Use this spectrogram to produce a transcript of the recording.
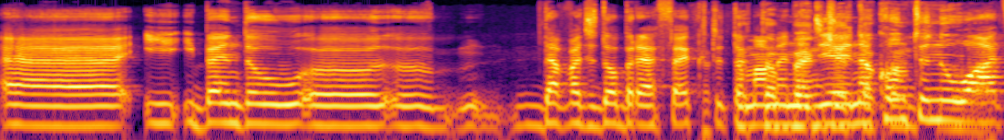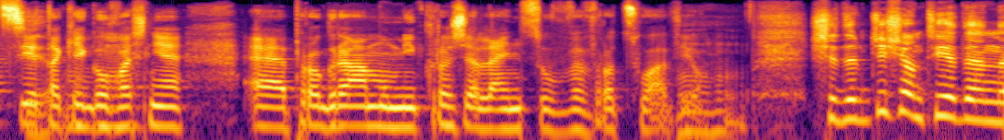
e, i, i będą e, e, dawać dobre efekty, to to mamy nadzieję na kontynuację. takiego właśnie e, programu mikrozieleńców we Wrocławiu. Mhm. 71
